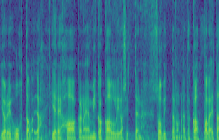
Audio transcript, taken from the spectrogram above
Jori Huhtala ja Jere Haakana ja Mika Kallio sitten sovittanut näitä kappaleita.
